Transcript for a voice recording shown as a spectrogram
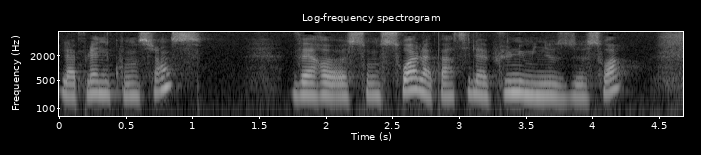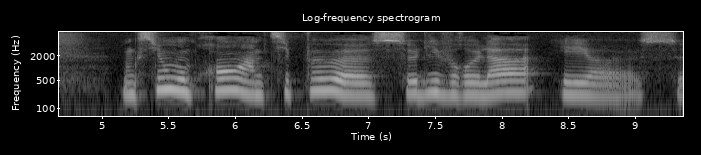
la pleine conscience, vers son soi, la partie la plus lumineuse de soi. Donc si on prend un petit peu ce livre-là et ce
